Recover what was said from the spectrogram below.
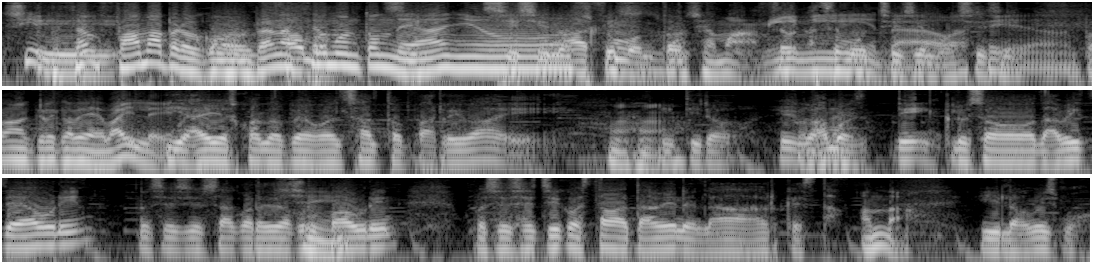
Sí, Y- empezó en fama, pero como en plan hace fama, un montón de sí. años. Sí, sí, no, hace un montón. Se llama Hace- hace Mimi, muchísimo, tal, sí, así, sí. creo que había de baile. Y ahí es cuando pegó el salto para arriba y, Ajá. y tiró. Y vamos, incluso David de Aurin, no sé si os acordáis del Sí. grupo Aurin, pues ese chico estaba también en la orquesta. Anda. Y lo mismo,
